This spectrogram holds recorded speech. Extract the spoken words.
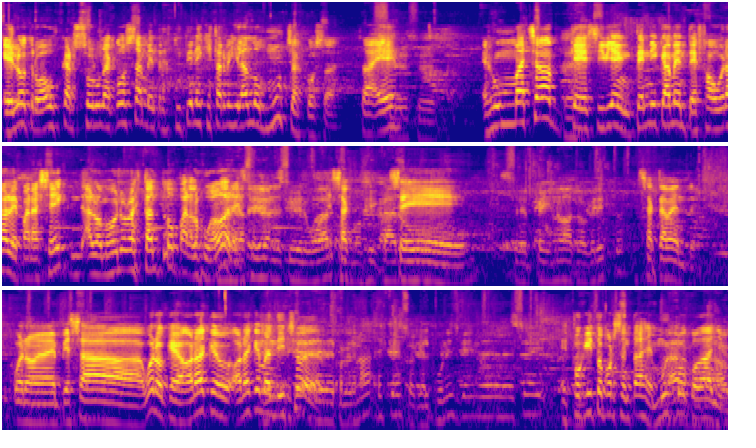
el otro va a buscar solo una cosa mientras tú tienes que estar vigilando muchas cosas. O sea, es, Sí, sí. es un matchup que Eh. si bien técnicamente es favorable para Shake, a lo mejor no lo es tanto para los jugadores. Exacto. Hikaru Se- se peinó a todo Cristo. Exactamente. Bueno, eh, empieza. Bueno, que ahora que ahora que me han dicho eh, eh, El problema es que eso, que el punish game de 6 es poquito porcentaje, muy poco daño.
